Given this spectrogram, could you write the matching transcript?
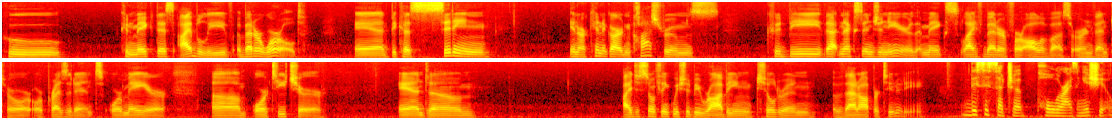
who can make this, I believe, a better world. And because sitting in our kindergarten classrooms could be that next engineer that makes life better for all of us, or inventor, or, president, or mayor, um, or teacher. And um, I just don't think we should be robbing children of that opportunity. This is such a polarizing issue.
